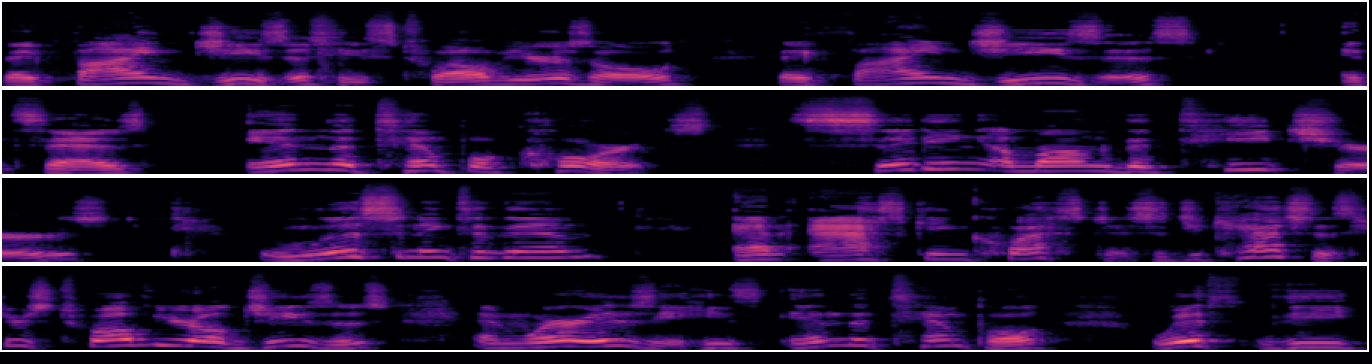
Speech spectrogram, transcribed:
they find Jesus. He's 12 years old. They find Jesus, it says, in the temple courts, sitting among the teachers, listening to them and asking questions. Did you catch this? Here's 12 year old Jesus, and where is he? He's in the temple with the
